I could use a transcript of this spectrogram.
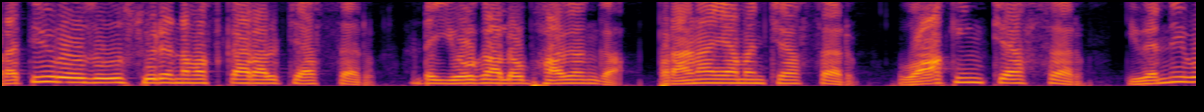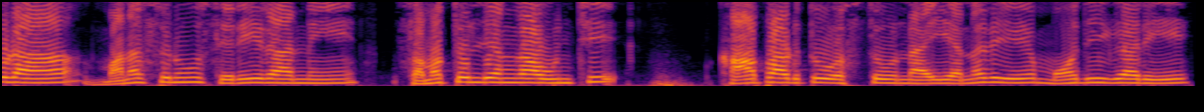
ప్రతిరోజు సూర్య నమస్కారాలు చేస్తారు. అంటే యోగాలో భాగంగా ప్రాణాయామం చేస్తారు వాకింగ్ చేస్తారు. ఇవన్నీ కూడా మనసును శరీరాన్ని సమతుల్యంగా ఉంచి కాపాడుతూ వస్తూ ఉన్నాయి అన్నది మోదీ గారి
